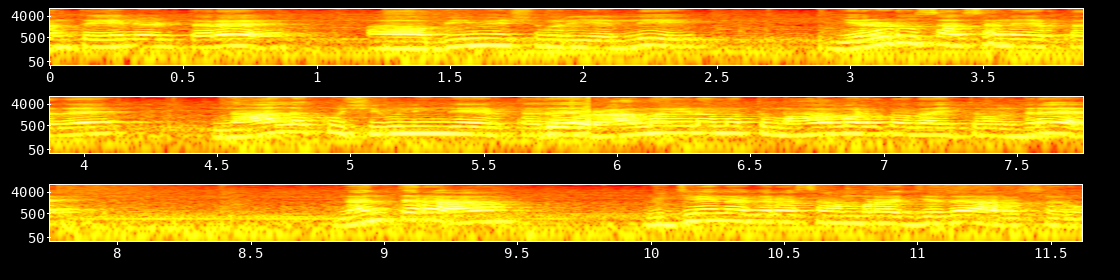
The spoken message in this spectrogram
ಅಂತ ಏನು ಹೇಳ್ತಾರೆ, ಆ ಭೀಮೇಶ್ವರಿಯಲ್ಲಿ ಎರಡು ಶಾಸನ ಇರ್ತದೆ, ನಾಲ್ಕು ಶಿವಲಿಂಗ ಇರ್ತದೆ. ರಾಮಾಯಣ ಮತ್ತು ಮಹಾಭಾರತದಾಯಿತು ಅಂದರೆ, ನಂತರ ವಿಜಯನಗರ ಸಾಮ್ರಾಜ್ಯದ ಅರಸರು.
